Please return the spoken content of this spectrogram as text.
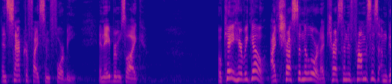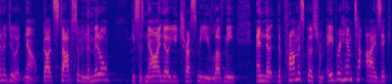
and sacrifice him for me. And Abram's like, Okay, here we go. I trust in the Lord. I trust in his promises. I'm going to do it. Now, God stops him in the middle. He says, Now I know you trust me, you love me. And the, the promise goes from Abraham to Isaac.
